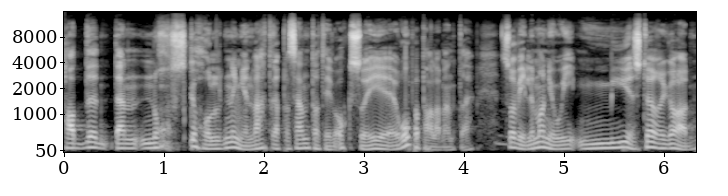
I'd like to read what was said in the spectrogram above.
hadde den norske holdningen vært representativ også i Europaparlamentet, så ville man jo i mye større grad,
